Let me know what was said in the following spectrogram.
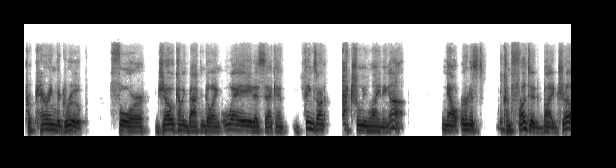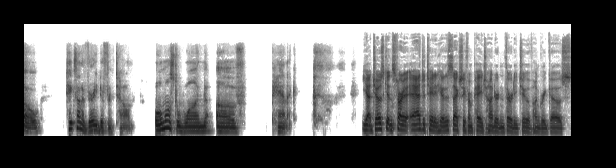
preparing the group for Joe coming back and going, wait a second, things aren't actually lining up. Now, Ernest, confronted by Joe, takes on a very different tone, almost one of panic yeah, Joe's getting started agitated here. This is actually from page 132 of Hungry Ghosts.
